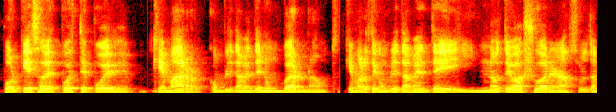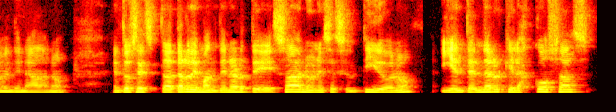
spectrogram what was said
Porque eso después te puede quemar completamente en un burnout. Quemarte completamente y no te va a ayudar en absolutamente nada, ¿no? Entonces, tratar de mantenerte sano en ese sentido, ¿no? Y entender que las cosas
